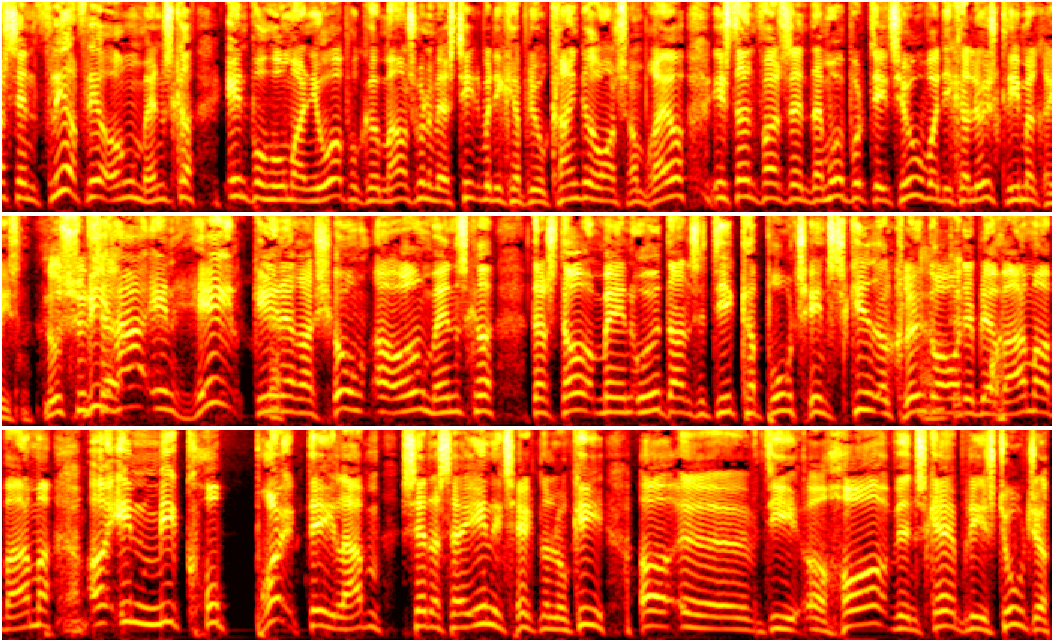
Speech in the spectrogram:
at sende flere og flere unge mennesker ind på humaniora på Københavns Universitet, hvor de kan blive krænket over som brev, i stedet for at sende dem ud på DTU, hvor de kan løse klimakrisen. Nu synes Vi jeg- har en hel generation ja. af unge mennesker, der står med en uddannelse, de ikke kan bruge til en skid og klynke Jamen, ja, over, det- det bliver varmere og varmere, ja. og en mikrobrøkdel af dem sætter sig ind i teknologi og øh, de og hårde videnskabelige studier,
